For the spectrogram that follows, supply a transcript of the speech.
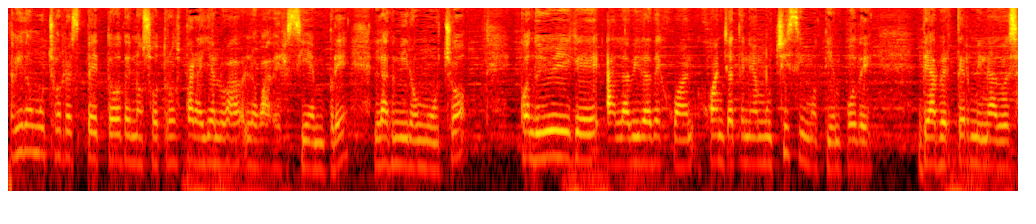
Ha habido mucho respeto de nosotros, para ella lo lo va a ver siempre, la admiro mucho. Cuando yo llegué a la vida de Juan, Juan ya tenía muchísimo tiempo de, de haber terminado esa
